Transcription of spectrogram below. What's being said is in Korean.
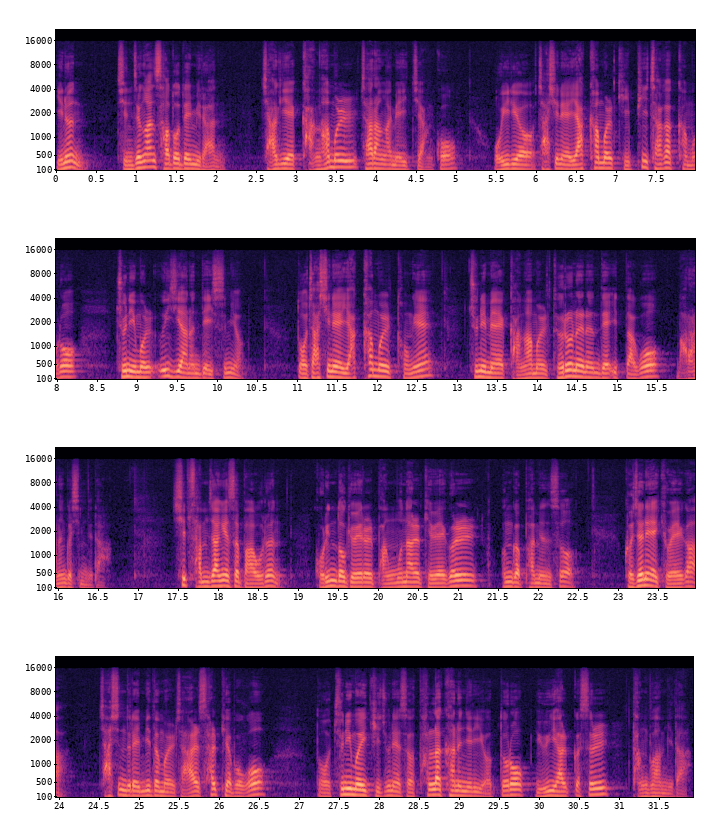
이는 진정한 사도됨이란 자기의 강함을 자랑함에 있지 않고 오히려 자신의 약함을 깊이 자각함으로 주님을 의지하는 데 있으며 또 자신의 약함을 통해 주님의 강함을 드러내는 데 있다고 말하는 것입니다. 13장에서 바울은 고린도 교회를 방문할 계획을 언급하면서 그 전에 교회가 자신들의 믿음을 잘 살펴보고 또 주님의 기준에서 탈락하는 일이 없도록 유의할 것을 당부합니다.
